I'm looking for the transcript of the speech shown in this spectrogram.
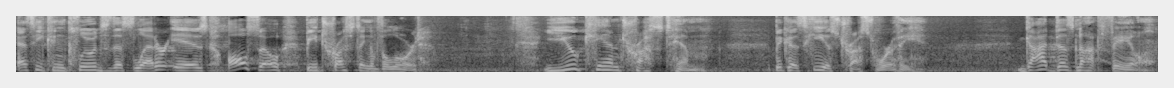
as he concludes this letter is also be trusting of the Lord. You can trust him because he is trustworthy. God does not fail.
